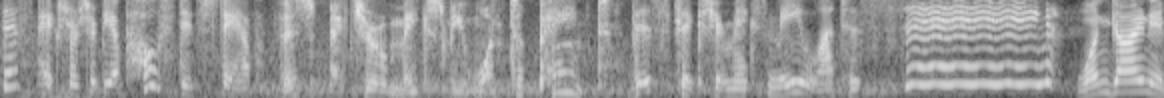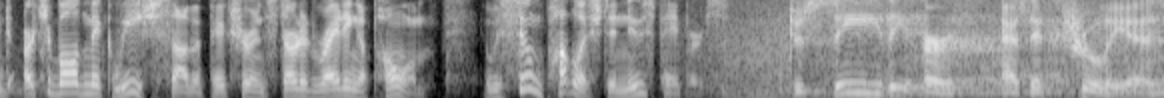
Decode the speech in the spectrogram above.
This picture should be a postage stamp. This picture makes me want to paint. This picture makes me want to sing. One guy named Archibald MacLeish saw the picture and started writing a poem. It was soon published in newspapers. To see the earth as it truly is,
